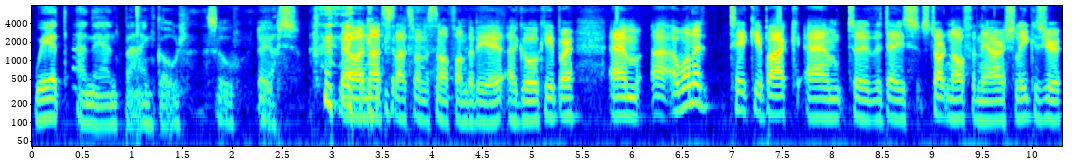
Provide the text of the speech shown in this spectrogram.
wait, and then bang, goal. So, yeah. Oops. no, and that's that's when it's not fun to be a, a goalkeeper. Um, I, I want to take you back um, to the days starting off in the Irish League because you're.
